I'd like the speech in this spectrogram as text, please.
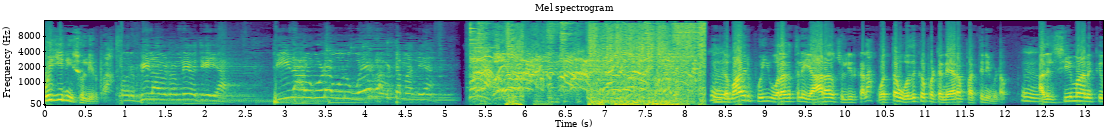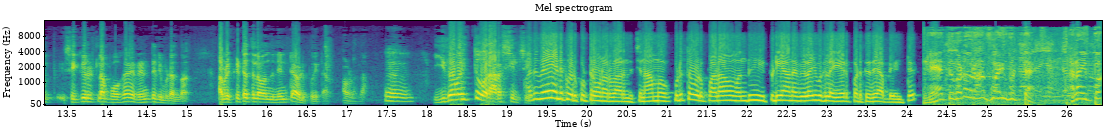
பொய் நீ சொல்லியிருப்பா. ஒரு பீலா விடுறோம்னே வச்சுக்கையா பீலாவு கூட ஒரு உயர்வா விட்டமா இல்லையா? இந்த மாதிரி பொய் உலகத்துல யாராவது சொல்லியிருக்கலாம் மொத்தம் ஒதுக்கப்பட்ட நேரம் பத்து நிமிடம். அதில் சீமானுக்கு செக்யூரிட்டி எல்லாம் போக ரெண்டு நிமிடம் தான் அப்படி கிட்டத்துல வந்து நின்று அப்படி போயிட்டான். அவ்வளவுதான். இதை வைத்து ஒரு அரசியல் அதுவே எனக்கு ஒரு குற்ற உணர்வா இருந்துச்சு. நாம கொடுத்த ஒரு படம் வந்து இப்படியான விளைவுகளை ஏற்படுத்துதே அப்படின்ட்டு. நேத்து கூட ஒரு ஆஃப் வாங்கி கொடுத்தேன். ஆனா இப்போ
